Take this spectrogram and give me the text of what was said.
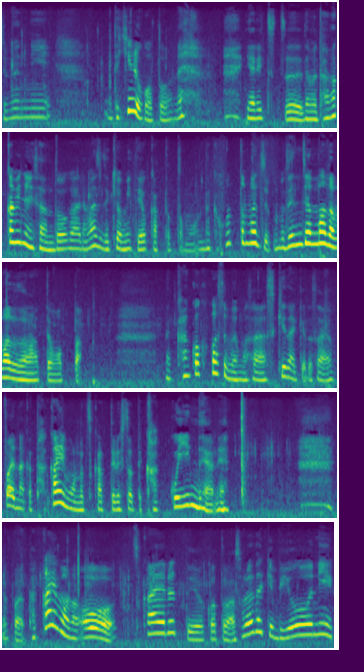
自分にできることをね やりつつでも田中みな実さんの動画あれマジで今日見てよかったと思う。なんかほんとマジもう全然まだまだだなって思った。なんか韓国コスメもさ好きだけどさやっぱりなんか高いもの使ってる人ってかっこいいんだよね。やっぱ高いものを使えるっていうことはそれだけ美容に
